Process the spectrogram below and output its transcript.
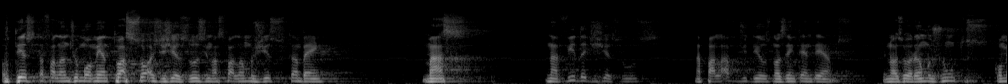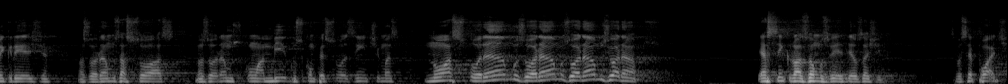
o texto está falando de um momento a sós de Jesus e nós falamos disso também. Mas na vida de Jesus, na palavra de Deus, nós entendemos que nós oramos juntos como igreja, nós oramos a sós, nós oramos com amigos, com pessoas íntimas, nós oramos, oramos, oramos e oramos. É assim que nós vamos ver Deus agir. Se você pode,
